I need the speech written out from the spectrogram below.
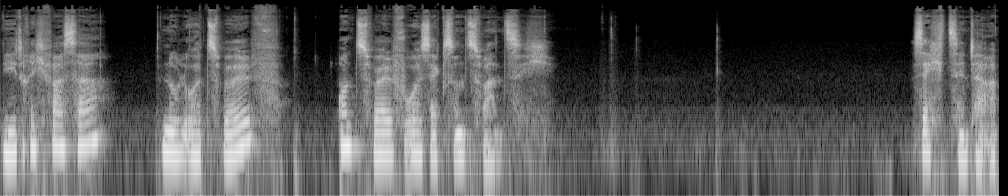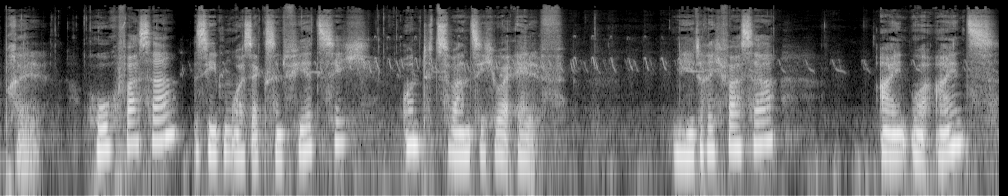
Niedrigwasser 0 Uhr 12 und 12 Uhr 26. 16. April Hochwasser 7.46 Uhr und 20.11 Uhr. Niedrigwasser 1.01 Uhr 1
